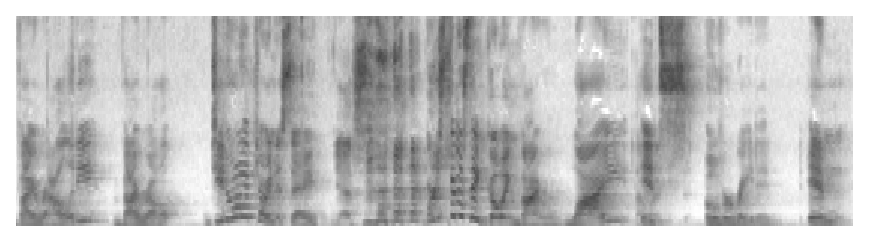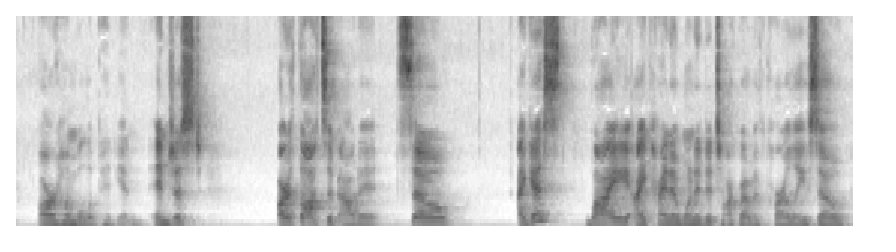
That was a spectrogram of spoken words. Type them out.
virality, viral. Do you know what I'm trying to say? Yes. We're just gonna say going viral. Why That it's overrated, in our humble opinion, and just our thoughts about it. So, I guess why I kind of wanted to talk about it with Karlie. So,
